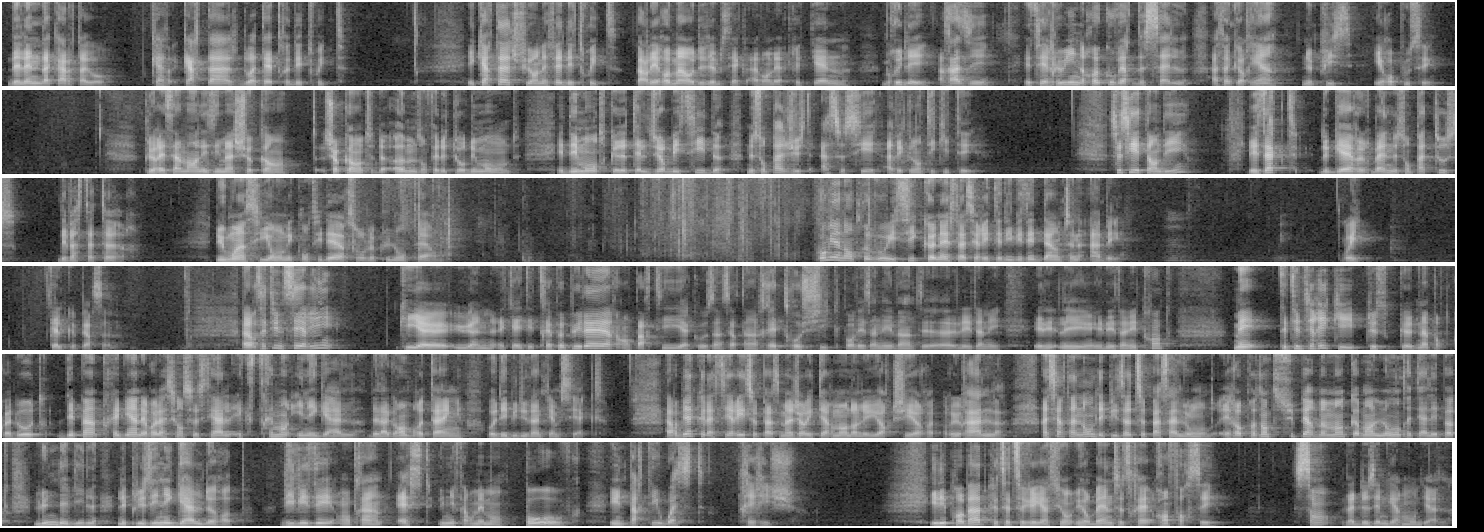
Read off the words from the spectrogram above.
Delenda Carthago. Carthage doit être détruite. Et Carthage fut en effet détruite par les Romains au IIe siècle avant l'ère chrétienne, brûlée, rasée, et ses ruines recouvertes de sel afin que rien ne puisse y repousser. Plus récemment, les images choquantes de hommes ont fait le tour du monde et démontrent que de tels herbicides ne sont pas juste associés avec l'Antiquité. Ceci étant dit, les actes de guerre urbaine ne sont pas tous dévastateurs, du moins si on les considère sur le plus long terme. Combien d'entre vous ici connaissent la série télévisée Downton Abbey? Oui Quelques personnes. Alors c'est une série qui a, été très populaire, en partie à cause d'un certain rétro-chic pour les années 20 euh, les années, et, les, les années 30. Mais c'est une série qui, plus que n'importe quoi d'autre, dépeint très bien les relations sociales extrêmement inégales de la Grande-Bretagne au début du XXe siècle. Alors bien que la série se passe majoritairement dans le Yorkshire rural, un certain nombre d'épisodes se passent à Londres et représentent superbement comment Londres était à l'époque l'une des villes les plus inégales d'Europe, divisée entre un Est uniformément pauvre et une partie Ouest très riche. Il est probable que cette ségrégation urbaine se serait renforcée sans la Deuxième Guerre mondiale,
